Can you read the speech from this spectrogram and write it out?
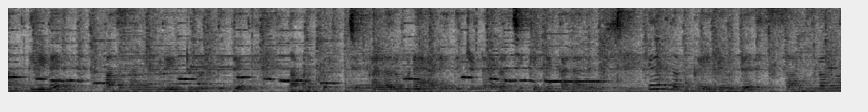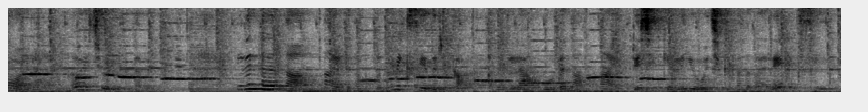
മന്തിയുടെ മസാല കൂടി ഇട്ട് കൊടുത്തിട്ട് നമ്മൾ കുറച്ച് കളറും കൂടെ ആഡ് ചെയ്തിട്ടുണ്ടായിരുന്നു. ചിക്കന്റെ കളറ് എന്നിട്ട് നമുക്ക് അതിലോട്ട് സൺഫ്ലവർ ഓയിലാണ് ഒഴിച്ചു കൊടുക്കുന്നത്. ഇതിന്റെ നന്നായിട്ട് നമുക്കൊന്ന് മിക്സ് ചെയ്തെടുക്കാം. അതെല്ലാം കൂടെ നന്നായിട്ട് ചിക്കനിൽ യോജിക്കുന്നത് വരെ മിക്സ് ചെയ്യാം.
